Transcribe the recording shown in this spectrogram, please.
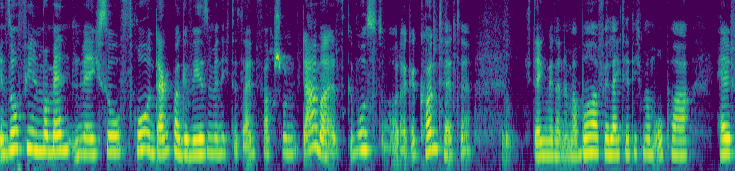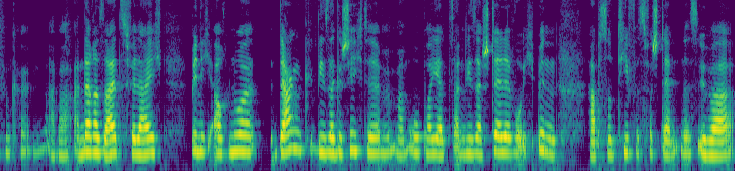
in so vielen Momenten wäre ich so froh und dankbar gewesen, wenn ich das einfach schon damals gewusst oder gekonnt hätte. Ich denke mir dann immer, boah, vielleicht hätte ich meinem Opa helfen können. Aber andererseits, vielleicht bin ich auch nur dank dieser Geschichte mit meinem Opa jetzt an dieser Stelle, wo ich bin, habe so ein tiefes Verständnis über,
